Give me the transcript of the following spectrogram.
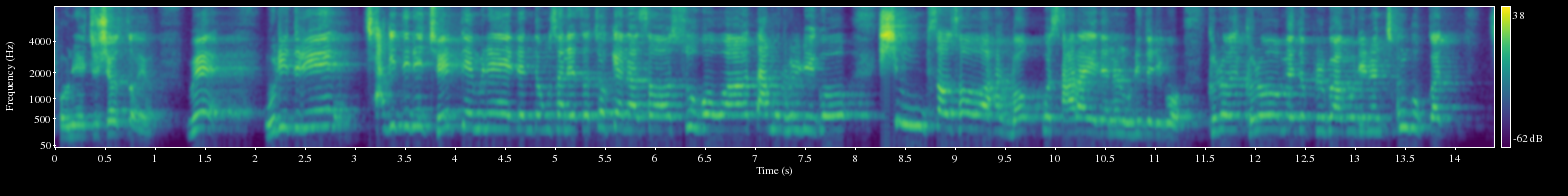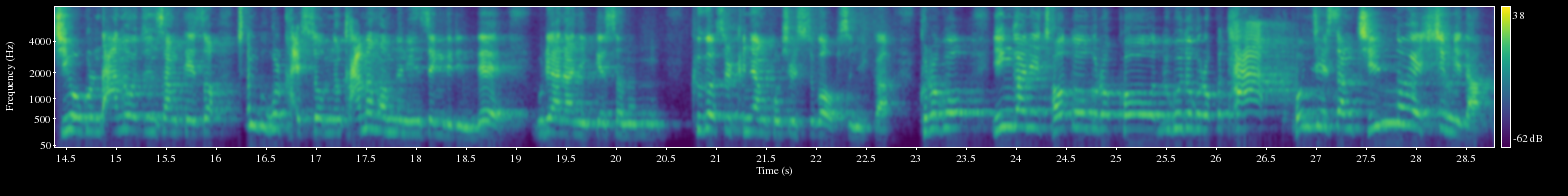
보내 주셨어요. 왜? 우리들이 자기들이 죄 때문에 에덴 동산에서 쫓겨나서 수고와 땀을 흘리고 힘써서 먹고 살아야 되는 우리들이고 그러, 그럼에도 불구하고 우리는 천국과 지옥을 나눠준 상태에서 천국을 갈 수 없는 가망 없는 인생들인데 우리 하나님께서는 그것을 그냥 보실 수가 없으니까. 그리고 인간이 저도 그렇고 누구도 그렇고 다 본질상 진노의 씨입니다.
